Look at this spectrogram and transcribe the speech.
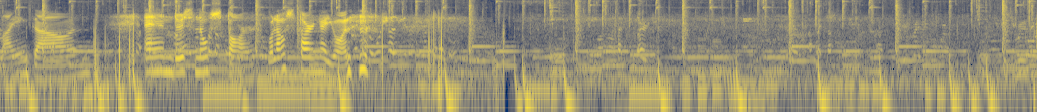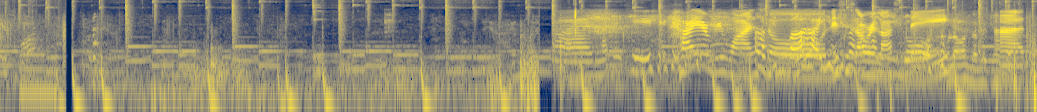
lying down. And there's no star. Walang star ngayon. Hi everyone. So, this is our last day. Wala akong damit yun. At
